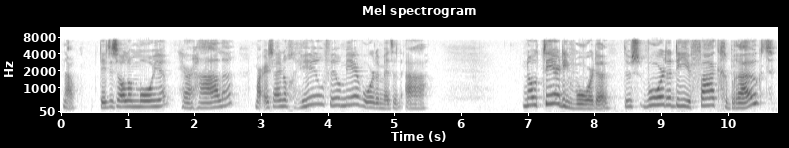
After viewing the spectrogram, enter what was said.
Nou, dit is al een mooie, herhalen, maar er zijn nog heel veel meer woorden met een A. Noteer die woorden, dus woorden die je vaak gebruikt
